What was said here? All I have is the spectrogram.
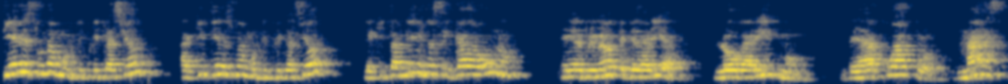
tienes una multiplicación. Aquí tienes una multiplicación y aquí también. Entonces, en cada uno, en el primero te quedaría logaritmo de A4 más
